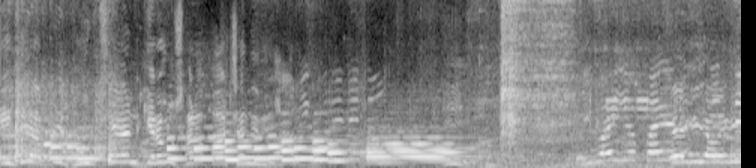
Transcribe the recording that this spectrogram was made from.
এই যে আপনি ঘুরছেন কীরকম সারা পাচ্ছেন দিদি? আমি করিনি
